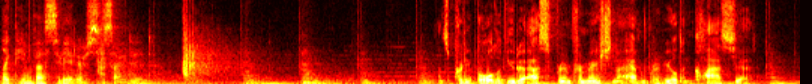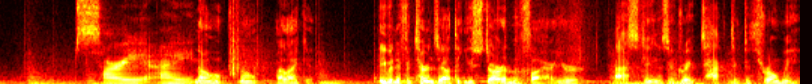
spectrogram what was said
like the investigators decided? That's pretty bold of you to ask for information I haven't revealed in class yet. Sorry, I. No, no, I like it. Even if it turns out that you started the fire, your asking is a great tactic to throw me.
